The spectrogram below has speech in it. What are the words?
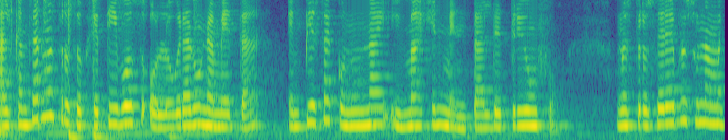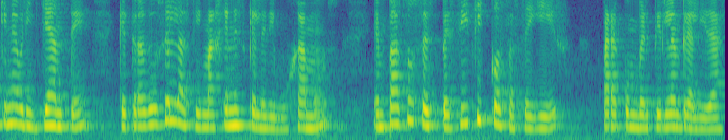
Alcanzar nuestros objetivos o lograr una meta empieza con una imagen mental de triunfo. Nuestro cerebro es una máquina brillante que traduce las imágenes que le dibujamos en pasos específicos a seguir para convertirla en realidad.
